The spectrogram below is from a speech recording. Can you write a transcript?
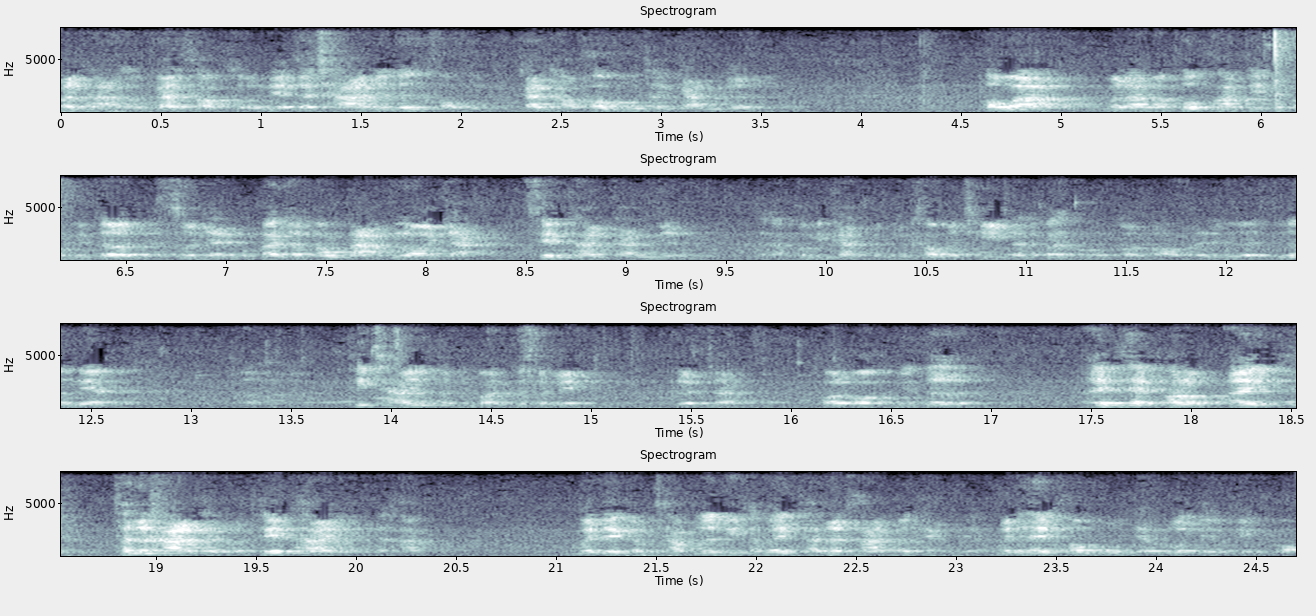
ปัญหาของการสอบสวนเนี่ยจะช้าในเรื่องของการหาข้อมูลทางการเงิน เพราะว่าเวลาเราพบความผิดในคอมพิวเตอร์เนี่ยส่วนใหญ่มันก็จะต้องตามรอยจากเส้นทางการเงินนะครับก็มีการโอนเงินเข้าบัญชีแล้วก็ต่อต่อๆไปเรื่อยๆเรื่องนี้ที่ใช้อยู่ปัจจุบันก็จะเป็นเกิดจากพรบคอมพิวเตอร์เอ้ยไม่ใช่พรบไอ้ธนาคารแห่งประเทศไทยนะครับ ไม่ได้กำชับเรื่องนี้ทำให้ธนาคารบางแห่งเนี่ยไม่ได้ให้ข้อมูลอย่างรวดเร็วเพียงพอ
